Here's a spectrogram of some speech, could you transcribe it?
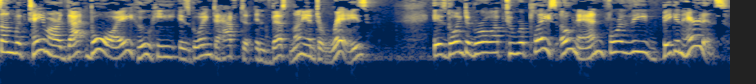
son with Tamar, that boy who he is going to have to invest money in to raise is going to grow up to replace Onan for the big inheritance.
